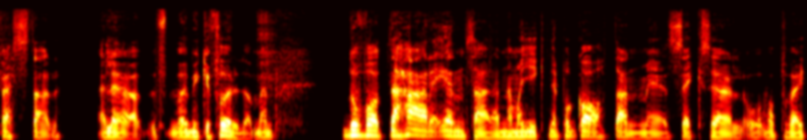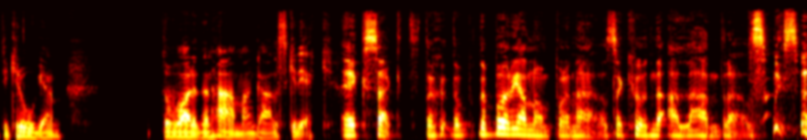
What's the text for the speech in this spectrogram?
festar, eller var mycket förr då, men då var det här en så här, när man gick ner på gatan med sex öl och var på väg till krogen. Då var det den här man gallskrek. Exakt. Då, då, då börjar någon på den här och så kunde alla andra. Alltså, liksom.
